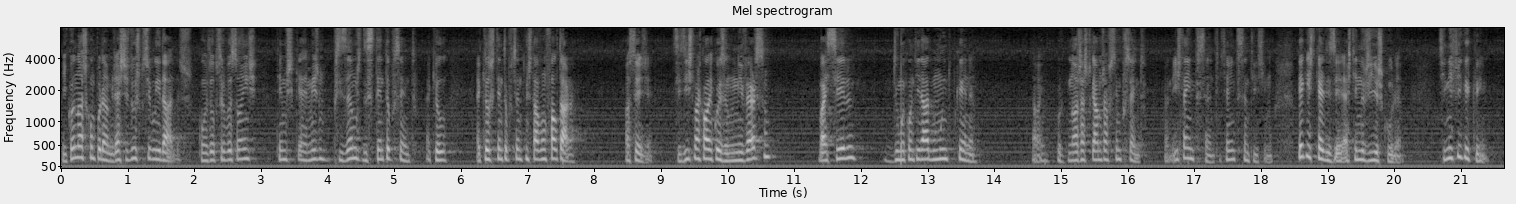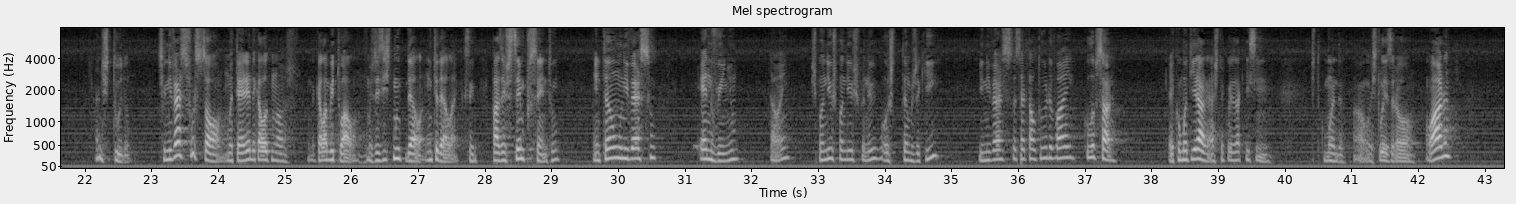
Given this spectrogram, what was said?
E quando nós comparamos estas duas possibilidades com as observações, temos que é mesmo precisamos de 70%. Aquele, aqueles 70% que nos estavam a faltar. Ou seja, se existe mais qualquer coisa no universo, vai ser de uma quantidade muito pequena. Tá Porque nós já chegámos aos 100%. Isto é interessante, isto é interessantíssimo. O que é que isto quer dizer, esta energia escura? Significa que, antes de tudo, se o universo for só matéria daquela que nós, daquela habitual, mas existe muito dela, muita dela, que se faz este 100%, então o universo é novinho, está bem? Expandiu, expandiu, expandiu. Hoje estamos aqui e o universo, a certa altura, vai colapsar. É como atirar esta coisa aqui assim. Este comando, este laser ao, ao ar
